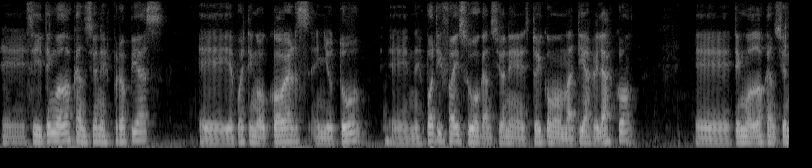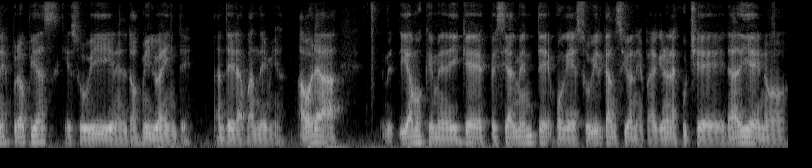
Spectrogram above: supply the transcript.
Eh, sí, tengo dos canciones propias eh, y después tengo covers en YouTube. en Spotify subo canciones, estoy como Matías Velasco. Tengo dos canciones propias que subí en el 2020, antes de la pandemia. Ahora, digamos que me dediqué especialmente, porque subir canciones para que no la escuche nadie no,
